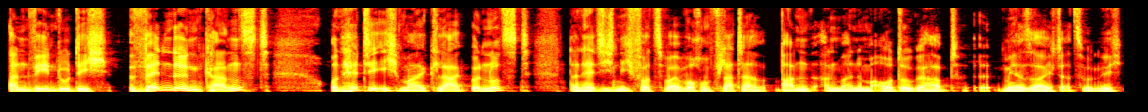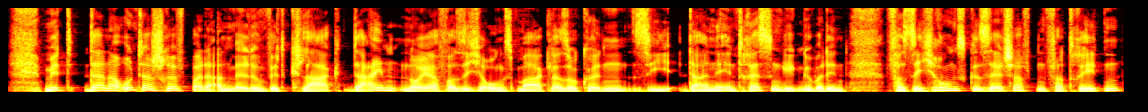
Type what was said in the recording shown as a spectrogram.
an wen du dich wenden kannst. Und hätte ich mal Clark benutzt, dann hätte ich nicht vor zwei Wochen Flatterband an meinem Auto gehabt. Äh, Mehr sage ich dazu nicht. Mit deiner Unterschrift bei der Anmeldung wird Clark dein neuer Versicherungsmakler. So können sie deine Interessen gegenüber den Versicherungsgesellschaften vertreten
